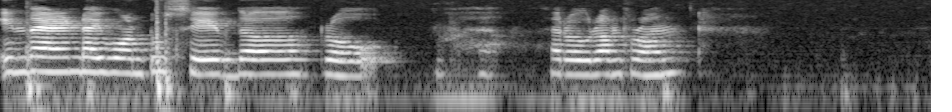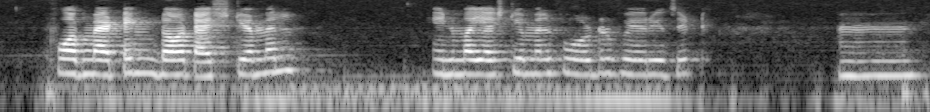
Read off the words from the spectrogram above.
in the end I want to save the pro program from formatting.html in my HTML folder where is it? Um,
